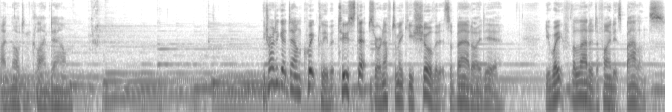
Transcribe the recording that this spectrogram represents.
I nod and climb down. You try to get down quickly, but two steps are enough to make you sure that it's a bad idea. You wait for the ladder to find its balance,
